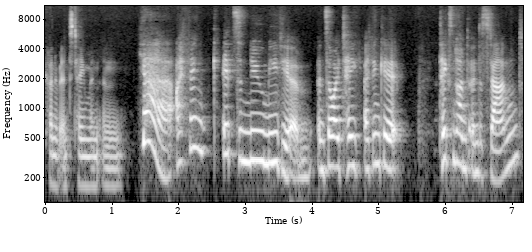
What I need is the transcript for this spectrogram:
kind of entertainment and. Yeah, I think it's a new medium, and so I take. I think it takes some time to understand.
